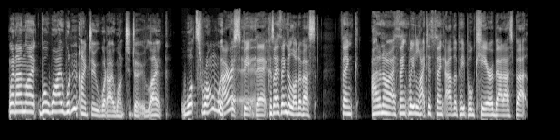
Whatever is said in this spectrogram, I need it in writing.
when I'm like, well, why wouldn't I do what I want to do? Like, what's wrong with? I respect that because I think a lot of us think, I don't know, I think we like to think other people care about us, but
